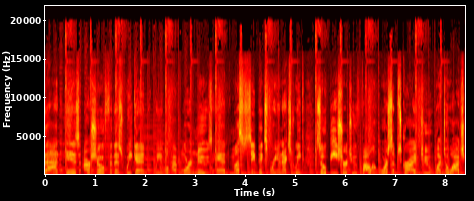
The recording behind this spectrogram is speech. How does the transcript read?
That is our show for this weekend. We will have more news and must see picks for you next week, so be sure to follow or subscribe to What to Watch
